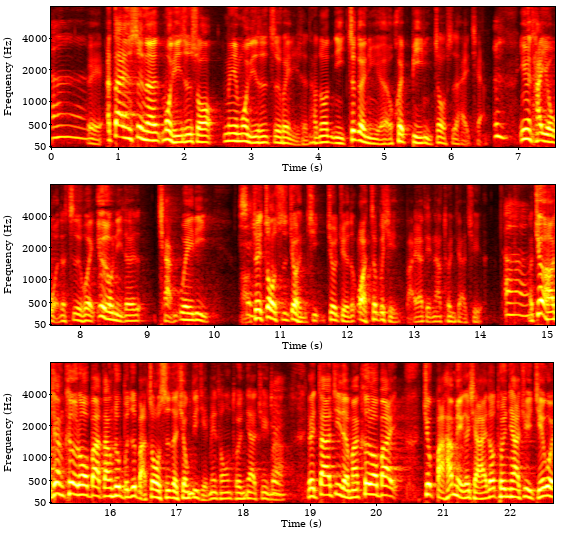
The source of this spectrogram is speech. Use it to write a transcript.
啊，对啊，但是呢，莫提斯说，因为莫提斯是智慧女神，她说你这个女儿会比你宙斯还强，嗯，因为她有我的智慧，又有你的强威力，所以宙斯就很气，就觉得哇，这不行，把雅典娜吞下去了。啊，就好像克洛巴当初不是把宙斯的兄弟姐妹通通吞下去吗？所以大家记得吗？克洛巴就把他每个小孩都吞下去，结果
